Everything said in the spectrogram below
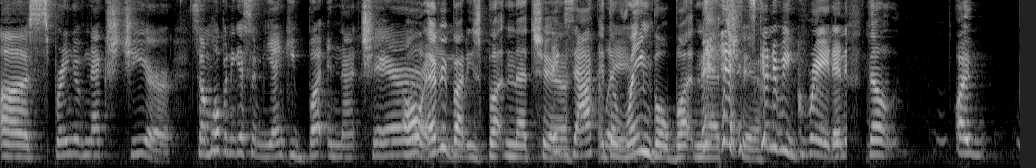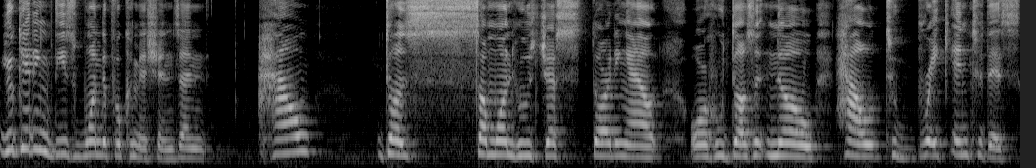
uh, spring of next year. So I'm hoping to get some Yankee butt in that chair. Oh, and- everybody's button that chair. Exactly. The rainbow button that chair. it's going to be great. And Now, I you're getting these wonderful commissions, and how does someone who's just starting out or who doesn't know how to break into this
